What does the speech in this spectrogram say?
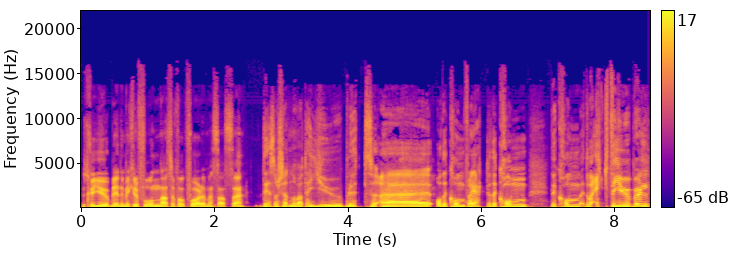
Du skal juble inn i mikrofonen, da, så folk får det med seg, Hasse. Det som skjedde nå, var at jeg jublet. eh, og det kom fra hjertet. Det kom, det kom Det var ekte jubel!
